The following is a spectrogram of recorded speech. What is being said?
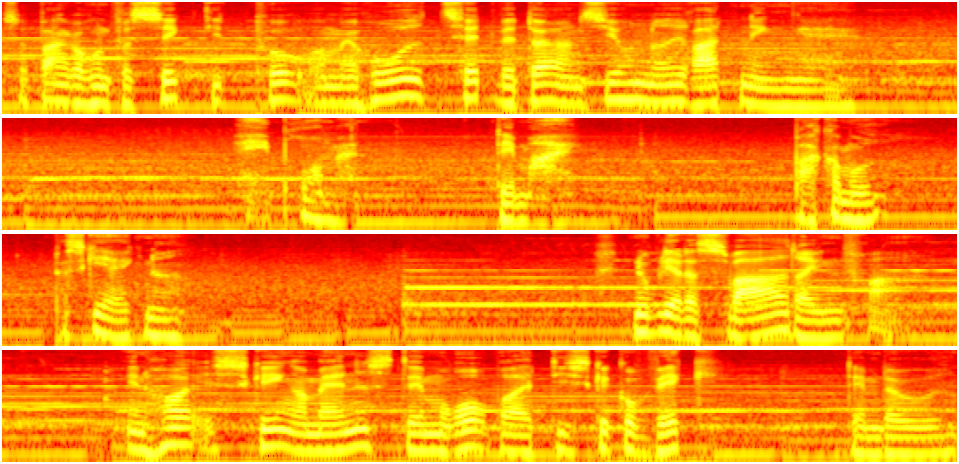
Så banker hun forsigtigt på, og med hovedet tæt ved døren siger hun noget i retningen af Hey brormand, det er mig. Bare kom ud. Der sker ikke noget. Nu bliver der svaret derindefra. En høj, skinger mandestemme råber, at de skal gå væk, dem derude.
